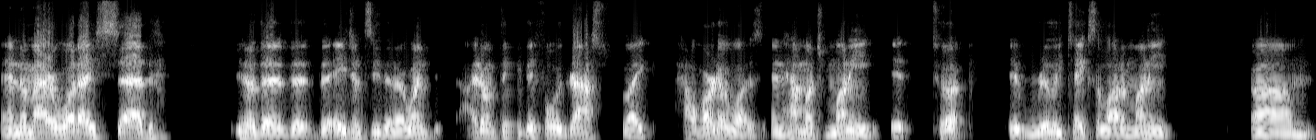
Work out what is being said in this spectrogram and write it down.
And no matter what I said, you know, the, the, the agency that I went, I don't think they fully grasped like how hard it was and how much money it took. It really takes a lot of money um,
